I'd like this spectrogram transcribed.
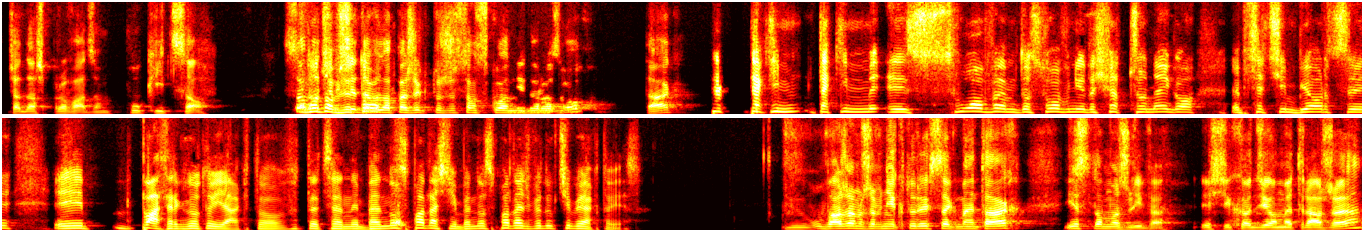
sprzedaż prowadzą. Póki co. Są No oczywiście dobrze, to- deweloperzy, którzy są skłonni do rozmów, tak? Tak- Takim, takim y, słowem dosłownie doświadczonego y, przedsiębiorcy, y, Patryk, no to jak to te ceny będą spadać, nie będą spadać według Ciebie, jak to jest? Uważam, że w niektórych segmentach jest to możliwe, jeśli chodzi o metraże.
